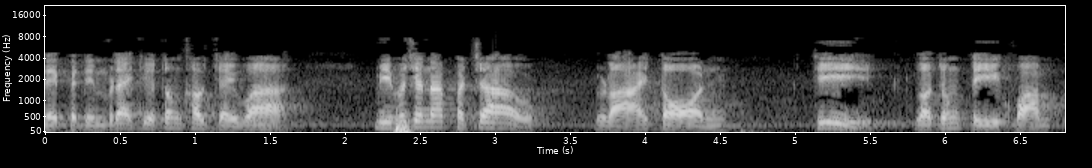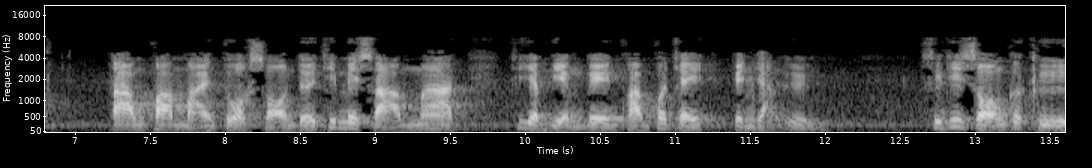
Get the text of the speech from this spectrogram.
ในประเด็นแรกที่เราต้องเข้าใจว่า มีพระชนะพระเจ้าหลายตอนที่เราต้องตีความ ตามความหมายตัวอักษรโดยที่ไม่สามารถที่จะเบี่ยงเบนความเข้าใจเป็นอย่างอื่น สิ่งที่สองก็คือ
